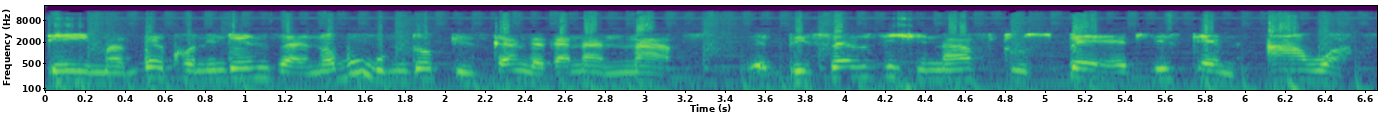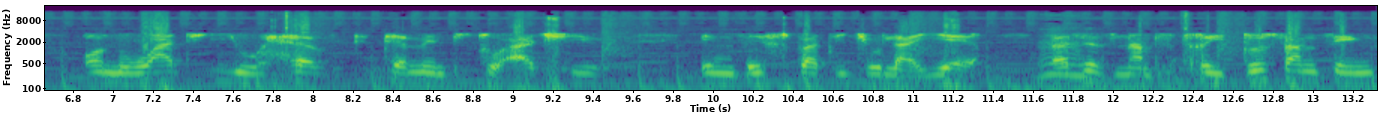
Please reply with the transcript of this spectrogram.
day makube khona into enzayo noba ungumntu obhizi kangakanani na be selfish enough to spare at least an hour on what you have determined to achieve in this particular year mm. that is number three do something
